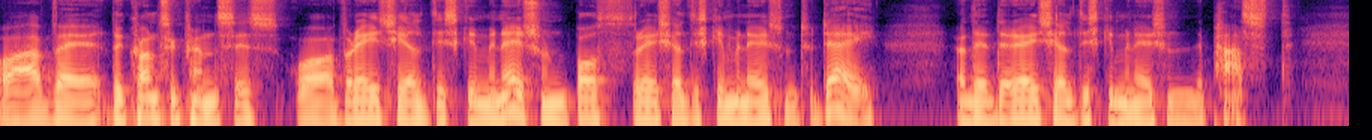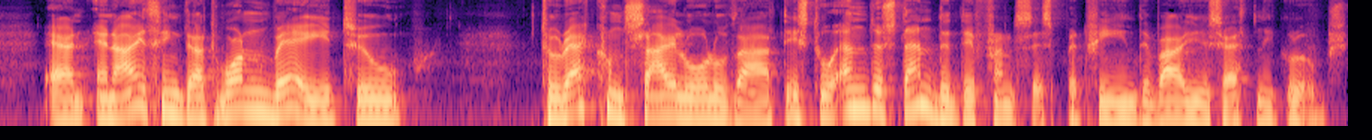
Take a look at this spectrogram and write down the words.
uh, the consequences of racial discrimination, both racial discrimination today and the, the racial discrimination in the past. And, and I think that one way to, to reconcile all of that is to understand the differences between the various ethnic groups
